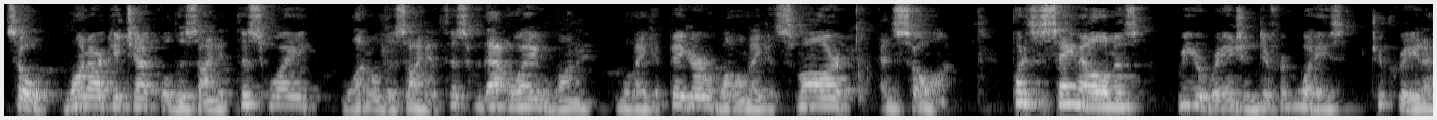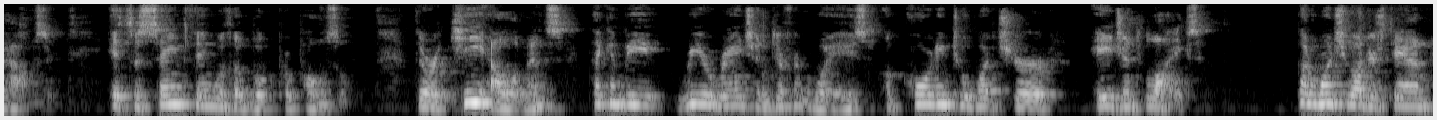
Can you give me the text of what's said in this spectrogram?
So one architect will design it this way, one will design it this that way, one will make it bigger, one will make it smaller, and so on. But it's the same elements rearranged in different ways to create a house. It's the same thing with a book proposal. There are key elements that can be rearranged in different ways according to what your agent likes. But once you understand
